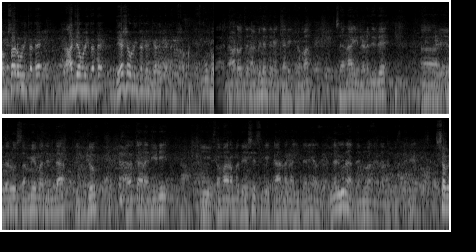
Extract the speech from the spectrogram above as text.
ಸಂಸಾರ ಉಳಿತದೆ, ರಾಜ್ಯ ಉಳಿತದೆ, ದೇಶ ಉಳಿತದೆ ಅಂತ ಹೇಳಕ್ಕೆ ನಾನು ಇಷ್ಟಪಡ್ತೇನೆ. ನಾಡೋಜನ ಅಭಿನಂದನೆ ಕಾರ್ಯಕ್ರಮ ಚೆನ್ನಾಗಿ ನಡೆದಿದೆ. ಎಲ್ಲರೂ ಸಂಯಮದಿಂದ ಇದ್ದು ಸಹಕಾರ ನೀಡಿ ಈ ಸಮಾರಂಭದ ಯಶಸ್ಸಿಗೆ ಕಾರಣರಾಗಿದ್ದಾರೆ. ಅವರೆಲ್ಲರಿಗೂ ನಾನು ಧನ್ಯವಾದಗಳನ್ನು ಅರ್ಪಿಸ್ತೇನೆ. ಸರ್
